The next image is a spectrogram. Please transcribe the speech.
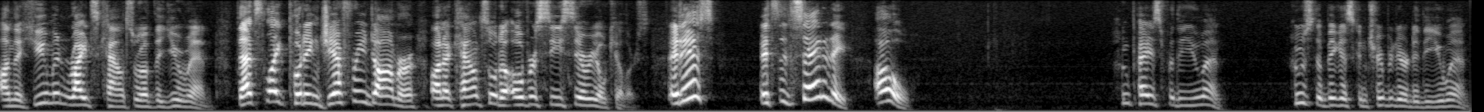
on the Human Rights Council of the UN. That's like putting Jeffrey Dahmer on a council to oversee serial killers. It is. It's insanity. Oh, who pays for the UN? Who's the biggest contributor to the UN?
